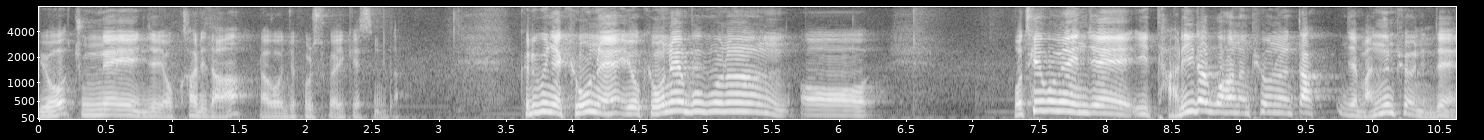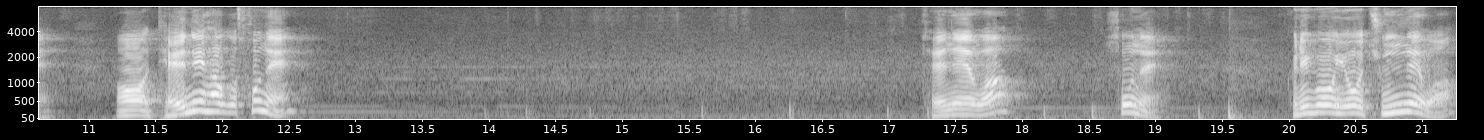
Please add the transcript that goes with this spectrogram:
요 중뇌의 이제 역할이다라고 이제 볼 수가 있겠습니다. 그리고 이제 교뇌, 요 교뇌 부분은 어 어떻게 보면 이제 이 다리라고 하는 표현은 딱 이제 맞는 표현인데 어 대뇌하고 소뇌. 대뇌와 소뇌. 그리고 요 중뇌와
